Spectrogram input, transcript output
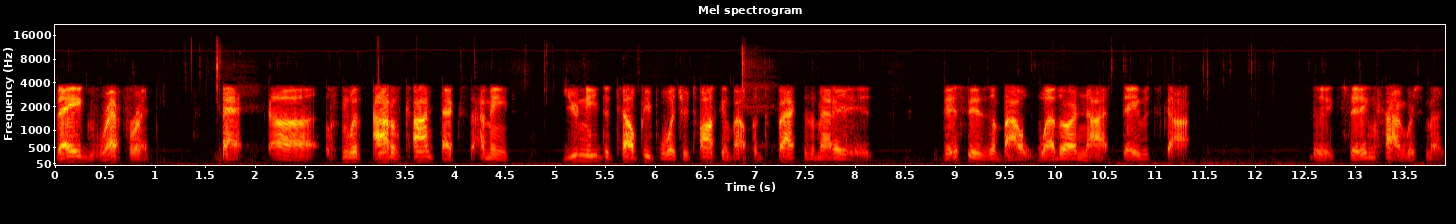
vague reference that uh, was out of context. I mean, you need to tell people what you're talking about. But the fact of the matter is, this is about whether or not David Scott, the sitting congressman,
